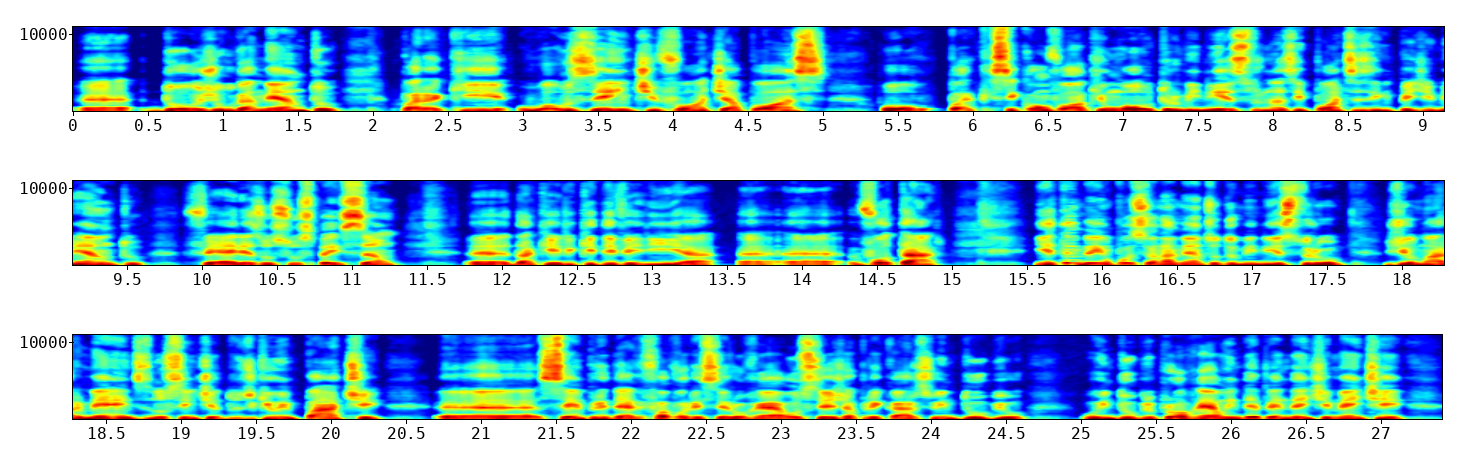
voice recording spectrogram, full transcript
é, do julgamento para que o ausente vote após ou para que se convoque um outro ministro nas hipóteses de impedimento, férias ou suspeição eh, daquele que deveria eh, eh, votar. E também o posicionamento do ministro Gilmar Mendes no sentido de que o empate sempre deve favorecer o réu, ou seja, aplicar-se o indúbio, o indúbio pro réu, independentemente eh,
